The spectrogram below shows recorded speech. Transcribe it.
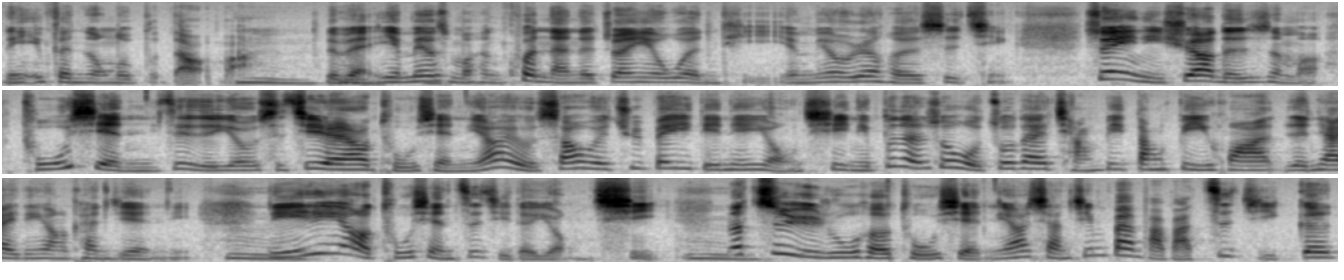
连一分钟都不到吧，对不对？也没有什么很困难的专业问题，也没有任何的事情，所以你需要的是什么？凸显你自己的优势。既然要凸显，你要有稍微具备一点点勇气。你不能说我坐在墙壁当壁花，人家一定要看见你。你一定要凸显自己的勇气。那至于如何凸显，你要想尽办法把自己跟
